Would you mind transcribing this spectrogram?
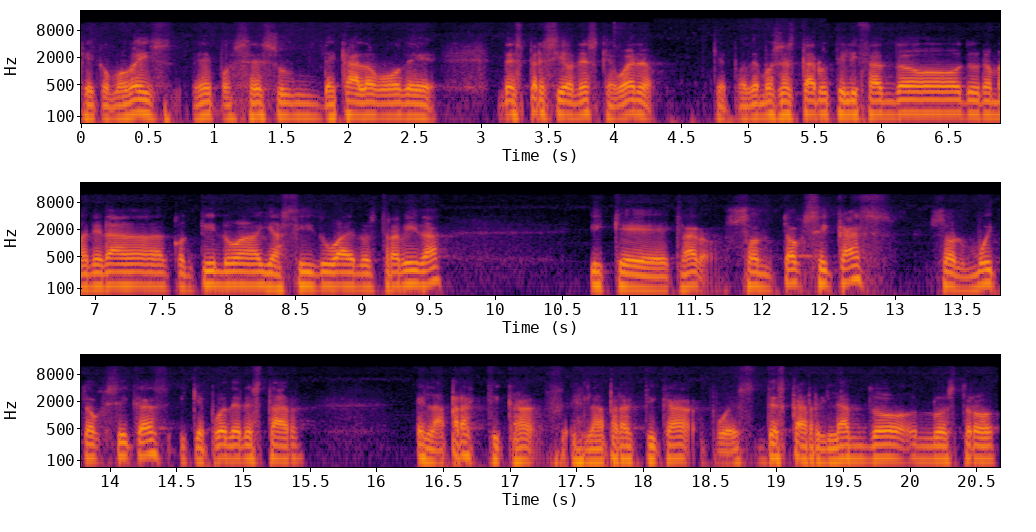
Que como veis, eh, pues es un decálogo de, de expresiones que, bueno, que podemos estar utilizando de una manera continua y asidua en nuestra vida y que, claro, son tóxicas, son muy tóxicas y que pueden estar en la práctica, en la práctica, pues descarrilando nuestro,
